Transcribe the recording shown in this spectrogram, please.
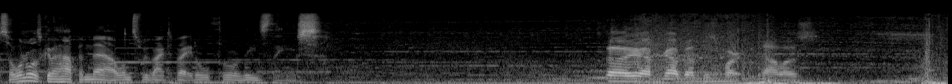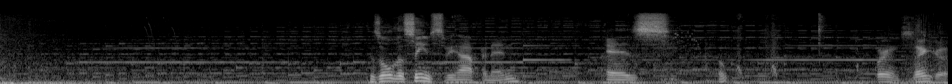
So I wonder what's going to happen now once we've activated all four of these things. Oh yeah, I forgot about this part in Talos. Because all that seems to be happening is... Oh, We're in Zynga.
